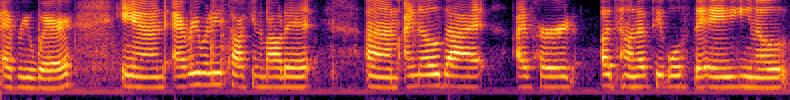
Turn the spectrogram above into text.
everywhere and everybody's talking about it. Um, I know that I've heard a ton of people say, you know,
